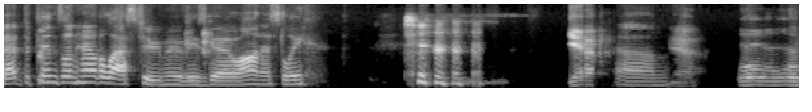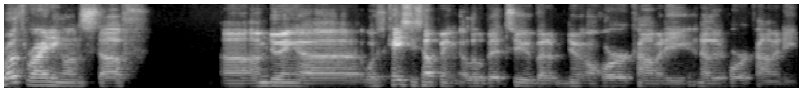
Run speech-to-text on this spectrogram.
that depends on how the last two movies go, honestly. yeah, Um Yeah. Well, we're both writing on stuff. Uh, I'm doing a well, Casey's helping a little bit too, but I'm doing a horror comedy, another horror comedy.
